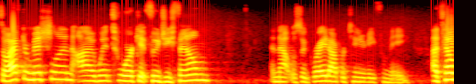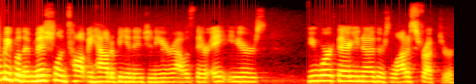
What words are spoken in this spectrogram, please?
So after Michelin, I went to work at Fujifilm, and that was a great opportunity for me. I tell people that Michelin taught me how to be an engineer. I was there eight years. If you work there, you know there's a lot of structure,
